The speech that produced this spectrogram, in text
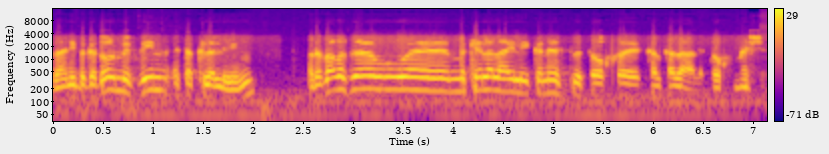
ואני בגדול מבין את הכללים, הדבר הזה הוא אה, מקל עליי להיכנס לתוך אה, כלכלה, לתוך משק.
